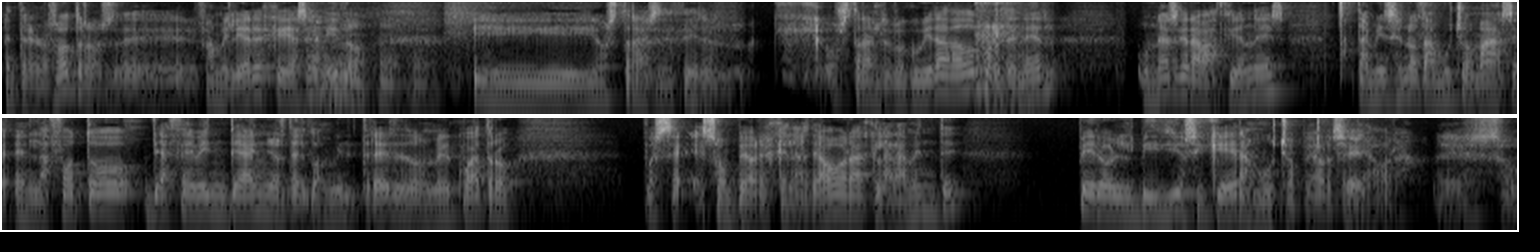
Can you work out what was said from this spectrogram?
entre nosotros, de familiares que ya se han ido. Y, ostras, es decir, ostras, lo que hubiera dado por tener unas grabaciones, también se nota mucho más. En la foto de hace 20 años, del 2003, de 2004, pues eh, son peores que las de ahora, claramente. Pero el vídeo sí que era mucho peor que el de ahora. Eso,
